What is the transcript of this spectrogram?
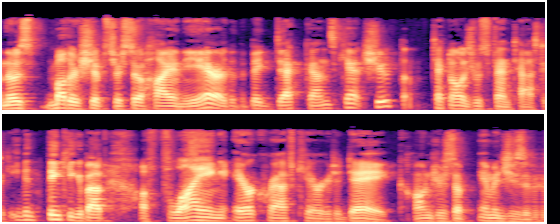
And those motherships are so high in the air that the big deck guns can't shoot them. Technology was fantastic. Even thinking about a flying aircraft carrier today conjures up images of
